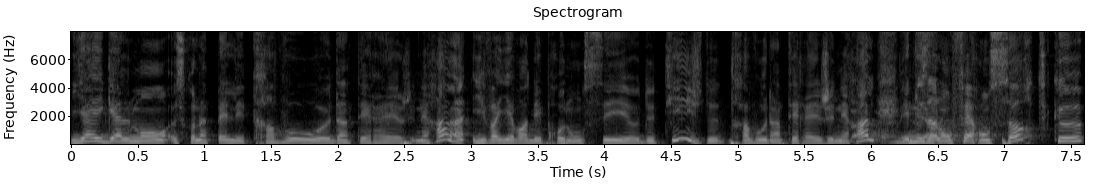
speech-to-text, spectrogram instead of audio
Il y a également ce qu'on appelle les travaux d'intérêt général. hein. Il va y avoir des prononcés de tige, de travaux d'intérêt général, est et nous bien. allons faire en sorte que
